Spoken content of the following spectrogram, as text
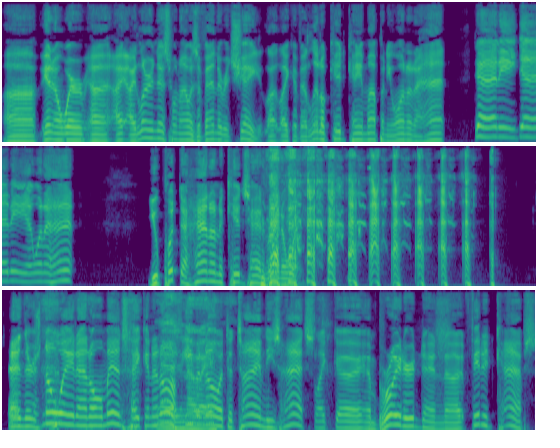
Uh, you know, where uh, I, I learned this when I was a vendor at Shea. Like if a little kid came up and he wanted a hat, Daddy, Daddy, I want a hat. You put the hat on the kid's head right away. And there's no way that old man's taking it off, no even way. though at the time these hats, like uh, embroidered and uh, fitted caps,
